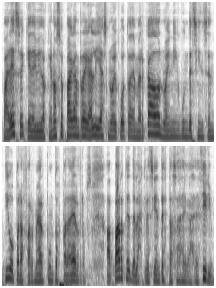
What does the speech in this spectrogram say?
parece que debido a que no se pagan regalías, no hay cuota de mercado, no hay ningún desincentivo para farmear puntos para airdrops, aparte de las crecientes tasas de gas de Ethereum.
